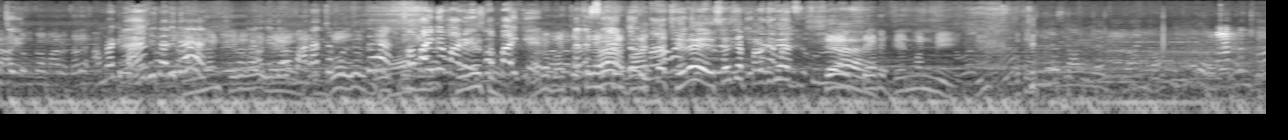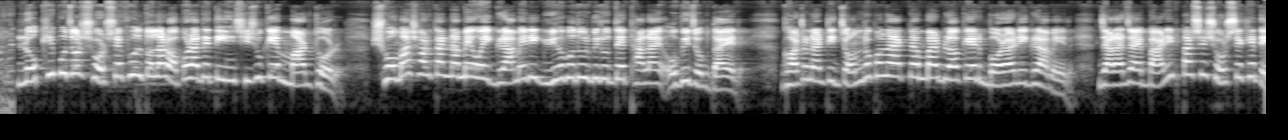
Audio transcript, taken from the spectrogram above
হয়েছে আমরা কি পাঠিয়েছি তাদেরকে পাঠাচ্ছে ফুল তুলতে সবাইকে মারে সবাইকে। বাচ্চা ছেলে সে আছে, একজন মা বাচ্চা হয়ে ছেলে কি এসেছে ফাঁক দিয়ে সে সে একটা জ্ঞানমান মেয়ে হ্যাঁ? লক্ষ্মী পুজোর সর্ষে ফুল তোলার অপরাধে তিন শিশুকে মারধর। সোমা সরকার নামে ওই গ্রামেরই গৃহবধূর বিরুদ্ধে থানায় অভিযোগ দায়ের। ঘটনাটি চন্দ্রকোনা এক নম্বর ব্লকের বরারি গ্রামের। জানা যায়, বাড়ির পাশে সর্ষে খেতে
